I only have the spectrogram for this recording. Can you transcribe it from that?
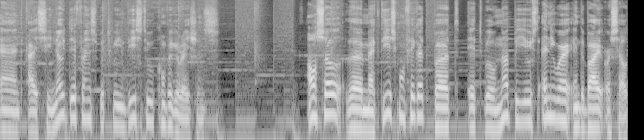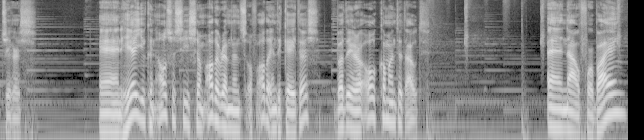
and I see no difference between these two configurations. Also, the MACD is configured, but it will not be used anywhere in the buy or sell triggers. And here you can also see some other remnants of other indicators, but they are all commented out. And now for buying,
